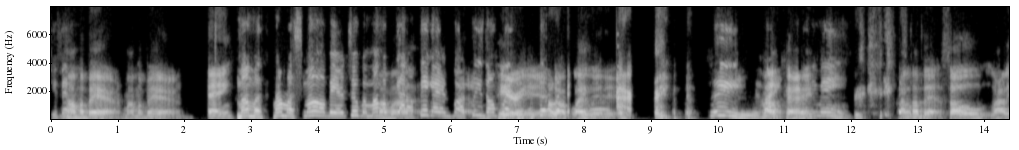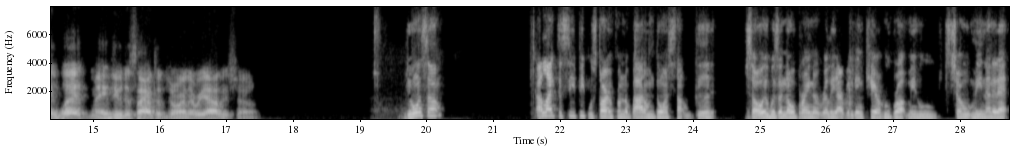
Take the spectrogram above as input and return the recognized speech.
You feel me? Mama Bear, Mama Bear. Okay. Mama, mama small bear too, but mama, Mama- got a big ass bar. Please don't Period. play with it. Don't play with it. Please, right. Okay. What do you mean? I love that. So, Lodi, what made you decide to join a reality show? doing something. I like to see people starting from the bottom doing something good. So it was a no brainer, really. I really didn't care who brought me, who showed me, none of that.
